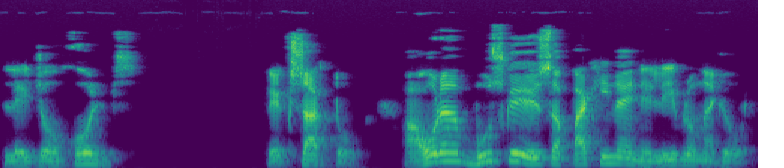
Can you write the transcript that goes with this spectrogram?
Leyó Holmes. Exacto. Ahora busque esa página en el libro mayor.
